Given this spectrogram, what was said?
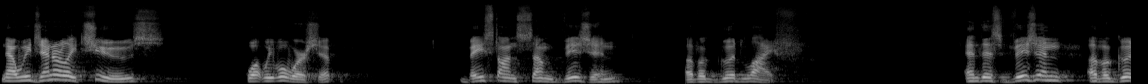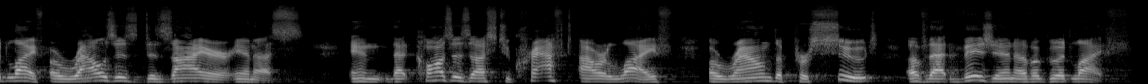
Now, we generally choose what we will worship based on some vision of a good life. And this vision of a good life arouses desire in us, and that causes us to craft our life around the pursuit of that vision of a good life.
